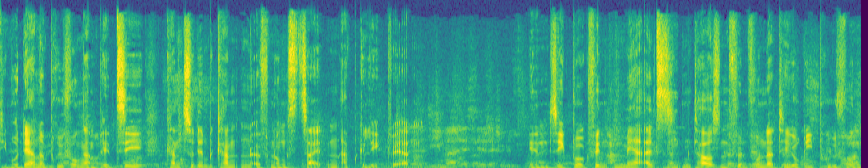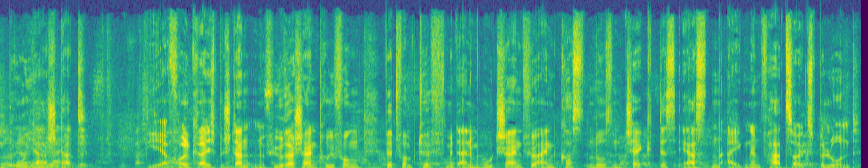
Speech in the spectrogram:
Die moderne Prüfung am PC kann zu den bekannten Öffnungszeiten abgelegt werden. In Siegburg finden mehr als 7500 Theorieprüfungen pro Jahr statt. Die erfolgreich bestandene Führerscheinprüfung wird vom TÜV mit einem Gutschein für einen kostenlosen Check des ersten eigenen Fahrzeugs belohnt.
